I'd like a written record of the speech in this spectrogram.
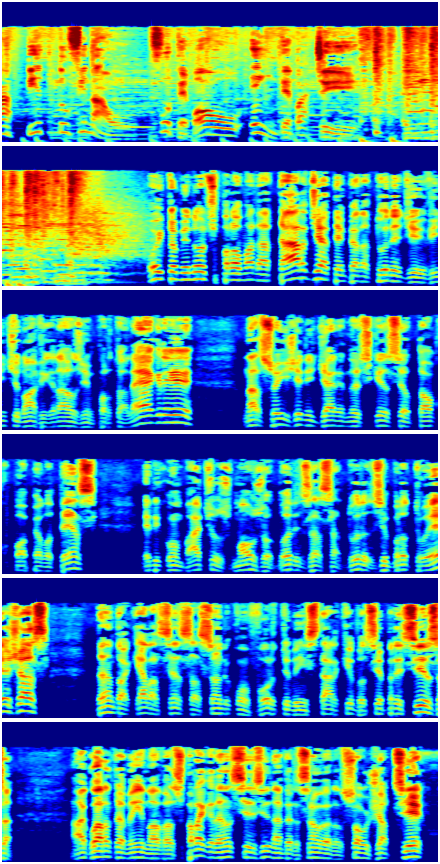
Apito Final. Futebol em debate. Oito minutos para uma da tarde, a temperatura é de 29 graus em Porto Alegre. Na sua higiene diária, não esqueça o talco pó pelotense. Ele combate os maus odores, assaduras e brotoejas, dando aquela sensação de conforto e bem-estar que você precisa. Agora também novas fragrâncias e na versão aerossol jato seco,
